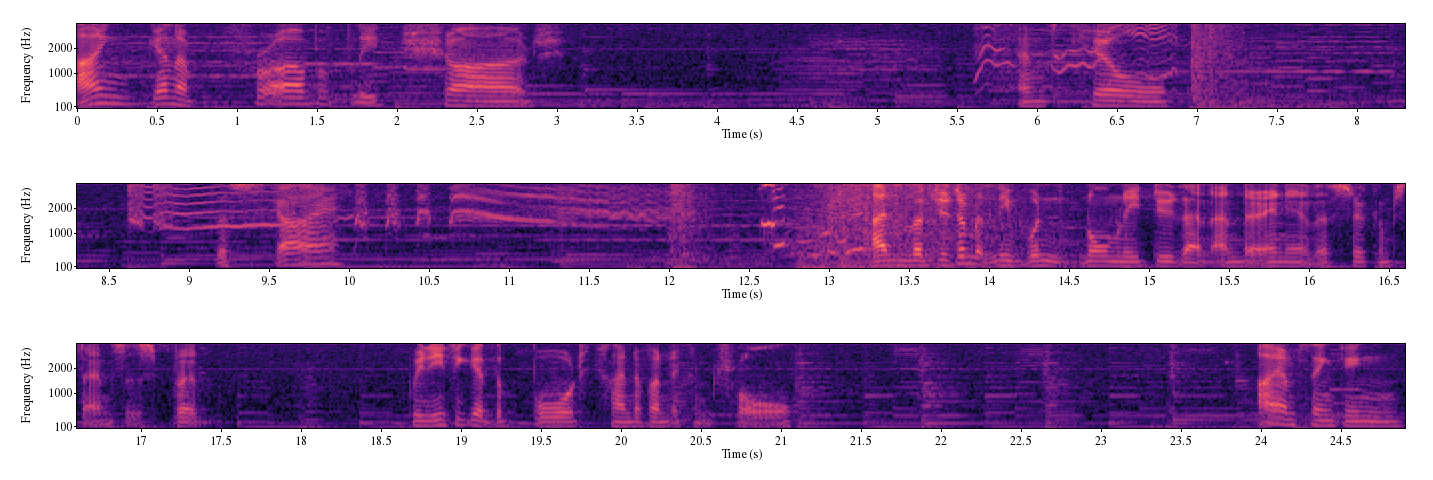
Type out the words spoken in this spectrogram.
I'm gonna probably charge and kill this guy. I legitimately wouldn't normally do that under any other circumstances, but we need to get the board kind of under control. I am thinking...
